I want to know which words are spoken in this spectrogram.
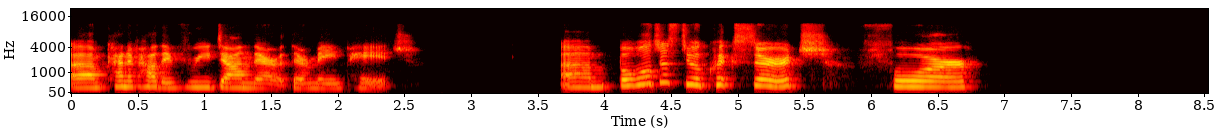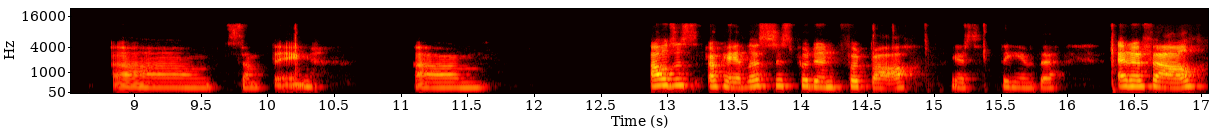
um, kind of how they've redone their, their main page. Um, but we'll just do a quick search for um, something. I'll just, okay, let's just put in football. Yes, thinking of the NFL.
